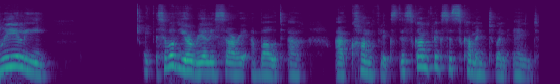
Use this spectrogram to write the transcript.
really, some of you are really sorry about a uh, conflicts. This conflicts is coming to an end.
